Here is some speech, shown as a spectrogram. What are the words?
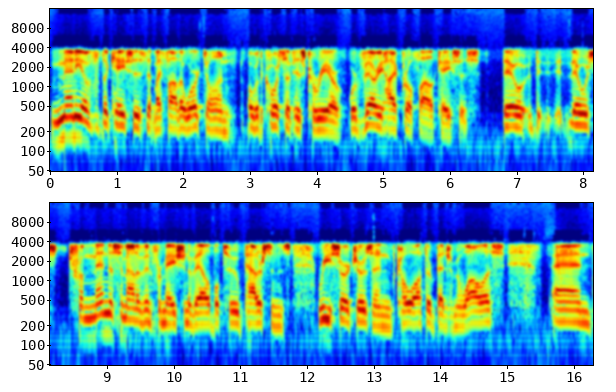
many of the cases that my father worked on over the course of his career were very high profile cases. There, there was tremendous amount of information available to Patterson's researchers and co-author Benjamin Wallace, and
